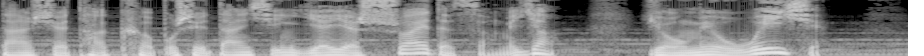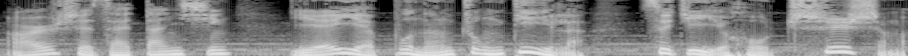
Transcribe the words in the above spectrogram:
但是他可不是担心爷爷摔得怎么样，有没有危险。而是在担心爷爷不能种地了，自己以后吃什么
